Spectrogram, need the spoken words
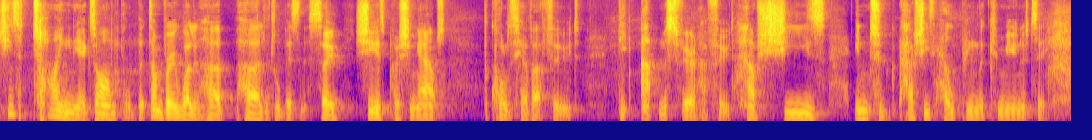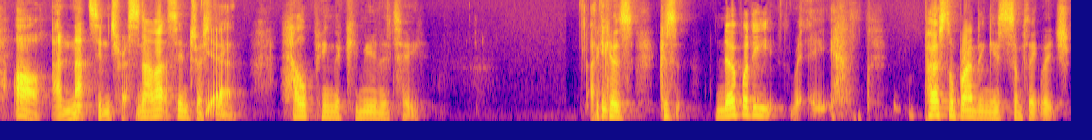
she's a tiny example, but done very well in her her little business. So she is pushing out the quality of her food, the atmosphere in her food, how she's into how she's helping the community. Ah, and that's interesting. Now that's interesting. Yeah. Helping the community. I because because nobody personal branding is something which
